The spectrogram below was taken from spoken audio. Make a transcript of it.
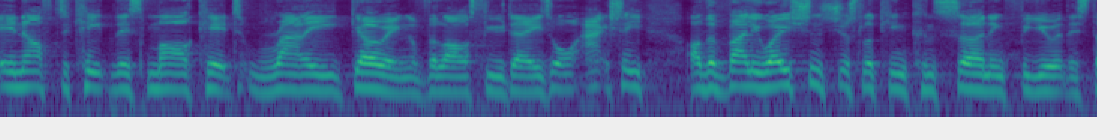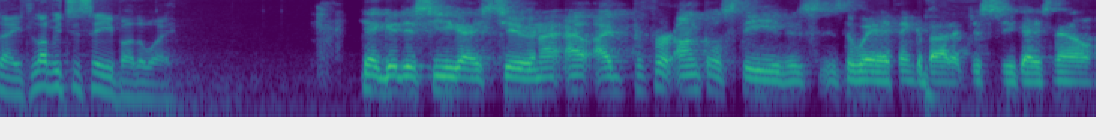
enough to keep this market rally going of the last few days, or actually are the valuations just looking concerning for you at this stage? Lovely to see you, by the way. Yeah, good to see you guys too. And I, I, I prefer Uncle Steve is, is the way I think about it, just so you guys know.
